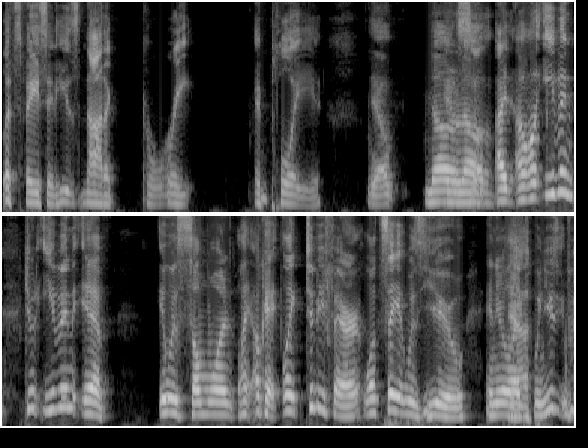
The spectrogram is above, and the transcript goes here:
let's face it, he's not a great employee. Yep. No, no, no. so- I, I'll even, dude, even if it was someone like, okay, like to be fair, let's say it was you, and you're like, Yeah. when you,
